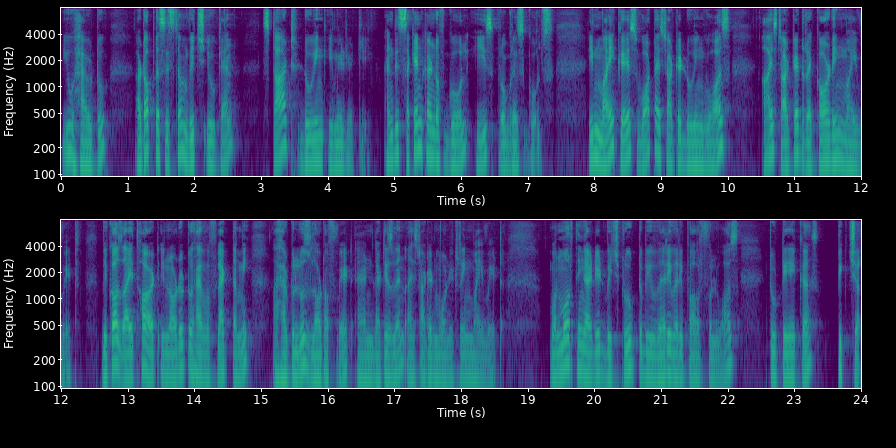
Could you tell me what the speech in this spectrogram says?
You have to adopt a system which you can start doing immediately. And the second kind of goal is progress goals. In my case, what I started doing was I started recording my weight. because I thought in order to have a flat tummy, I have to lose a lot of weight, and that is when I started monitoring my weight. One more thing I did, which proved to be very, very powerful, was to take a picture.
